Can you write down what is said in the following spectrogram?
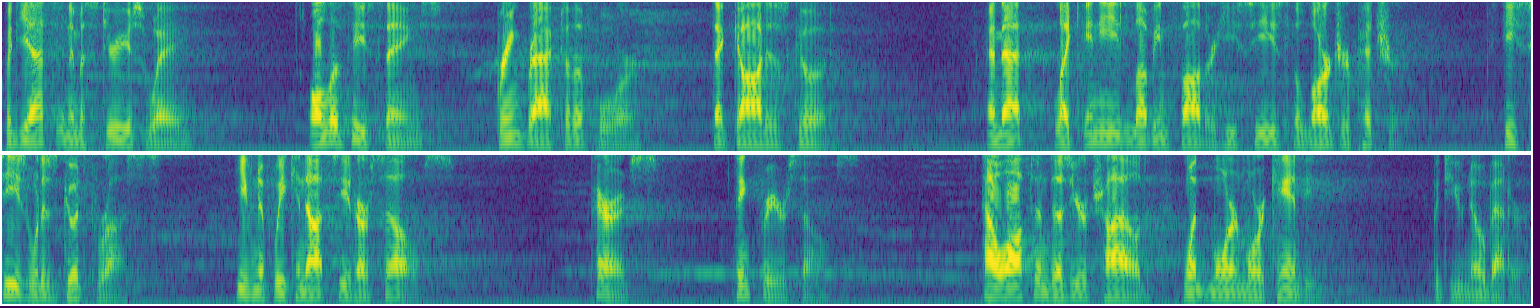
But yet, in a mysterious way, all of these things bring back to the fore that God is good, and that, like any loving father, he sees the larger picture. He sees what is good for us, even if we cannot see it ourselves. Parents, think for yourselves. How often does your child want more and more candy, but you know better?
